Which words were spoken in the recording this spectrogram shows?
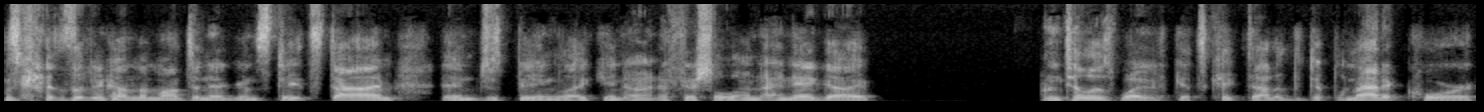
this guy's living on the Montenegrin state's dime and just being like, you know, an official O9A guy until his wife gets kicked out of the diplomatic corps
